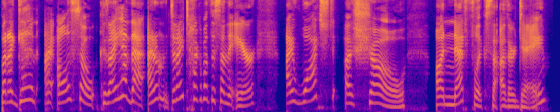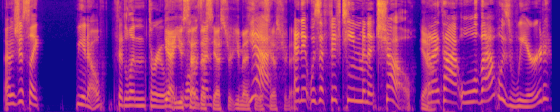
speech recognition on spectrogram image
But again, I also cuz I had that I don't did I talk about this on the air? I watched a show on Netflix the other day. I was just like, you know, fiddling through. yeah, you said this on- yesterday. You mentioned yeah, this yesterday. And it was a 15 minute show. Yeah. And I thought, well, that was weird.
